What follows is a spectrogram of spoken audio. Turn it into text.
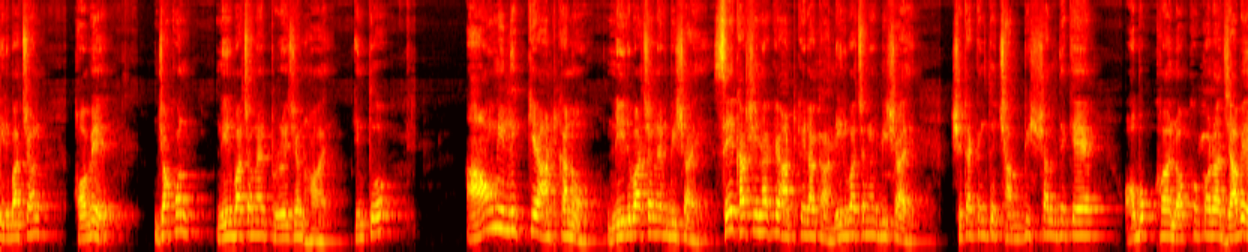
নির্বাচন হবে যখন নির্বাচনের প্রয়োজন হয়। কিন্তু আওয়ামী লীগকে আটকানো নির্বাচনের বিষয়ে, শেখ হাসিনাকে আটকে রাখা নির্বাচনের বিষয়ে, সেটা কিন্তু ২৬ সাল থেকে অবক্ষয় লক্ষ্য করা যাবে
